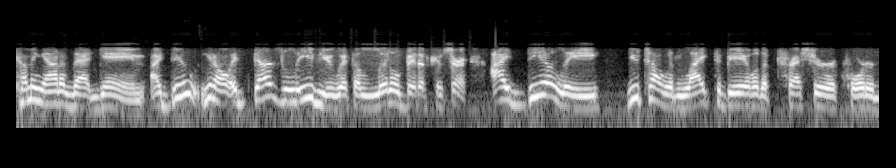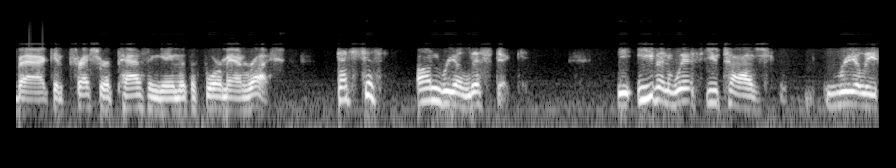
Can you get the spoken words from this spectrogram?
coming out of that game, I do you know it does leave you with a little bit of concern. Ideally. Utah would like to be able to pressure a quarterback and pressure a passing game with a four-man rush. That's just unrealistic. Even with Utah's really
